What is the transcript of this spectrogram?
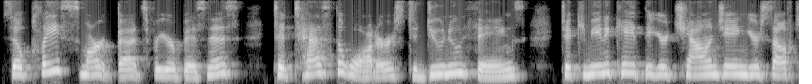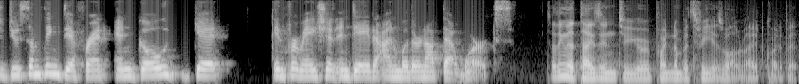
So, place smart bets for your business to test the waters, to do new things, to communicate that you're challenging yourself to do something different and go get information and data on whether or not that works. So I think that ties into your point number three as well, right? Quite a bit.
